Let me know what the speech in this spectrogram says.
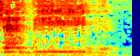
جديد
